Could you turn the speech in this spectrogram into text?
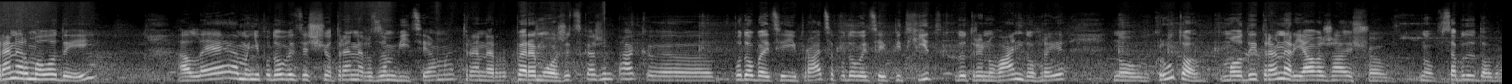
Тренер молодий, але мені подобається, що тренер з амбіціями, тренер переможець, скажімо так. Е, Подобається її праця, подобається її підхід до тренувань, до гри. Ну круто. Молодий тренер. Я вважаю, що ну все буде добре.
